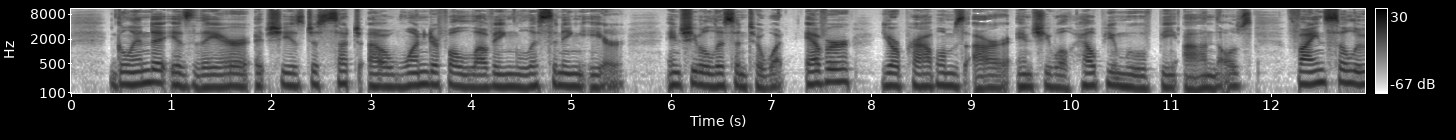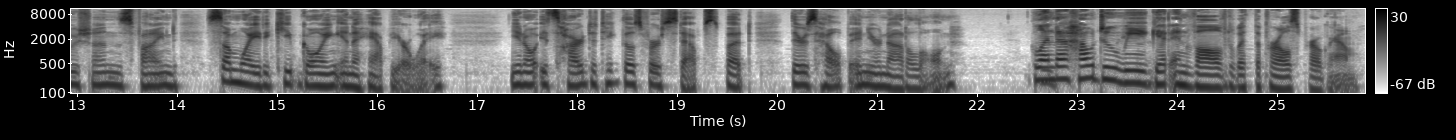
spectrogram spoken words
Glenda is there. She is just such a wonderful, loving, listening ear. And she will listen to whatever your problems are and she will help you move beyond those. Find solutions, find some way to keep going in a happier way. You know, it's hard to take those first steps, but there's help and you're not alone. Glenda, how do we get involved with the Pearls program?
